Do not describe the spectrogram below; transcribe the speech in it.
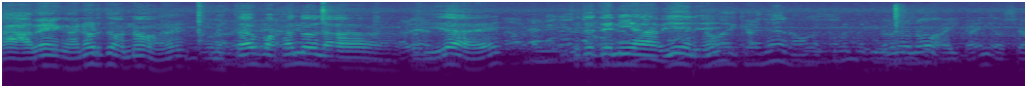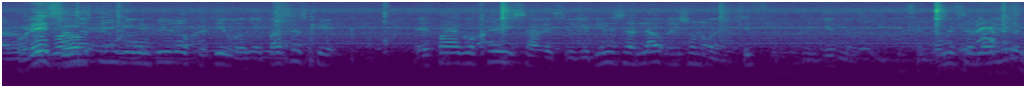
Ah, venga, Norton, no, ¿eh? Me estás bajando la calidad, ¿eh? Yo te tenía bien, ¿eh? No, no, no, hay caña. O sea, los Por eso. tienen que cumplir el objetivo. Lo que pasa es que es para coger y sabes, el que tienes al lado, eso no es. ¿Entiendes? Entonces el alien,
